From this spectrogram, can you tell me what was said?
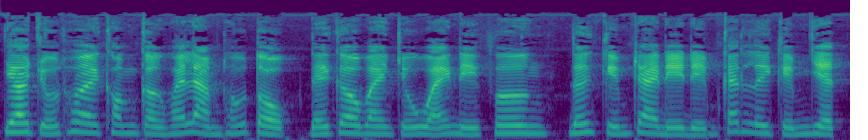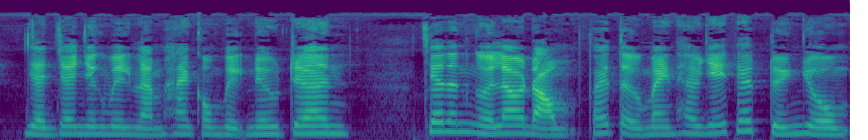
Do chủ thuê không cần phải làm thủ tục để cơ quan chủ quản địa phương đến kiểm tra địa điểm cách ly kiểm dịch dành cho nhân viên làm hai công việc nêu trên, cho nên người lao động phải tự mang theo giấy phép tuyển dụng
